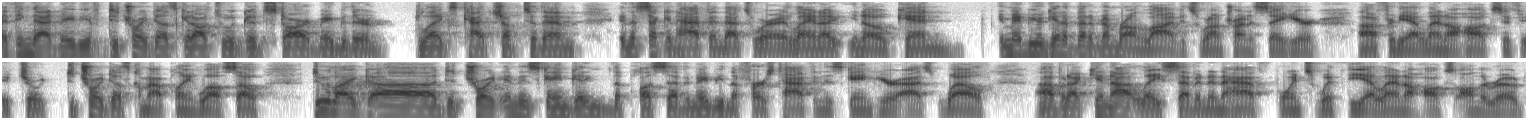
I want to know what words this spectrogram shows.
I think that maybe if Detroit does get off to a good start, maybe their legs catch up to them in the second half, and that's where Atlanta, you know, can maybe you get a better number on live. It's what I'm trying to say here uh, for the Atlanta Hawks if, if Detroit does come out playing well. So do like uh, Detroit in this game, getting the plus seven, maybe in the first half in this game here as well. Uh, but I cannot lay seven and a half points with the Atlanta Hawks on the road.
